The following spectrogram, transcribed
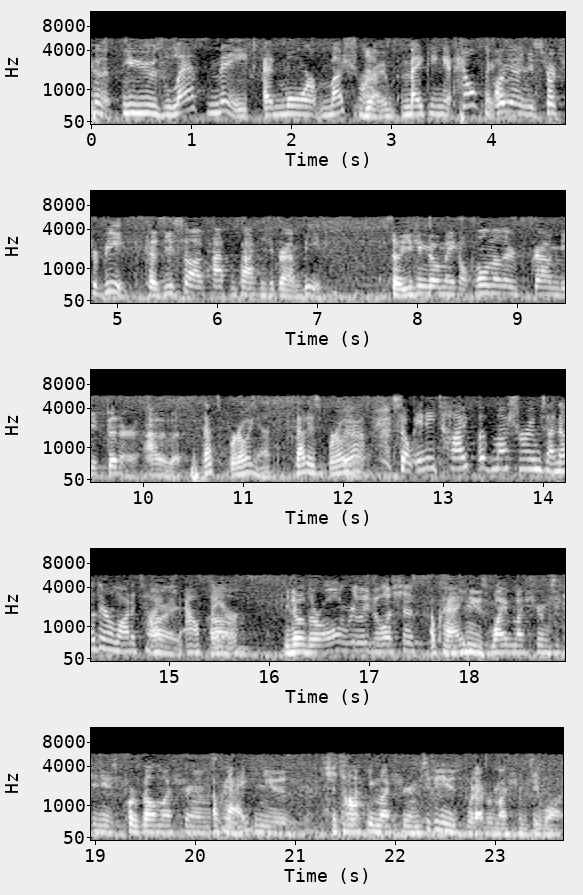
use it. you use less meat and more mushroom, making it healthier. Oh yeah, and you stretch your beef because you still have half a package of ground beef, so you can go make a whole nother ground beef dinner out of this. That's brilliant. That is brilliant. Yeah. So any type of mushrooms? I know there are a lot of types right, out there. um, you know, they're all really delicious. Okay. You can use white mushrooms. You can use portobello mushrooms. Okay. you can use shiitake mushrooms. You can use whatever mushrooms you want.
